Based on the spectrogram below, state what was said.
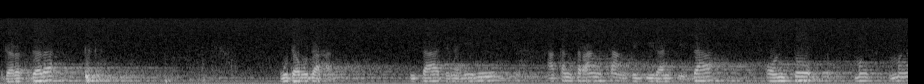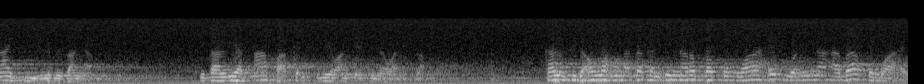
Saudara-saudara, mudah-mudahan kita dengan ini akan terangsang pikiran kita untuk mengaji lebih banyak. Kita lihat apa keistimewaan-keistimewaan Islam. Kalau tidak Allah mengatakan inna rabbakum wahid wa inna abakum wahid.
